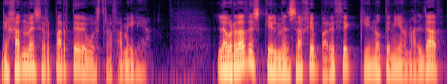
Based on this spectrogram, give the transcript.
Dejadme ser parte de vuestra familia. La verdad es que el mensaje parece que no tenía maldad,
